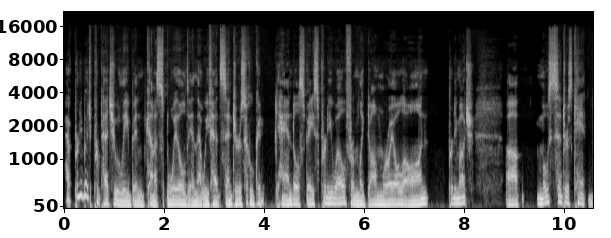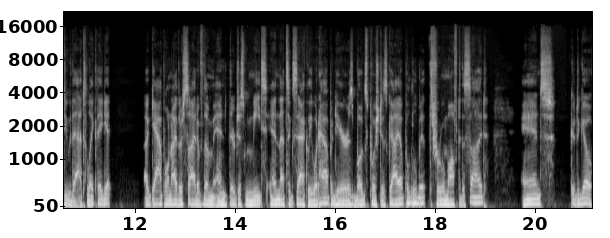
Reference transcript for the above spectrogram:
have pretty much perpetually been kind of spoiled in that we've had centers who could handle space pretty well from like Dom Raiola on, pretty much. Uh, most centers can't do that. Like they get a gap on either side of them and they're just meat. And that's exactly what happened here as Buggs pushed his guy up a little bit, threw him off to the side, and good to go.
